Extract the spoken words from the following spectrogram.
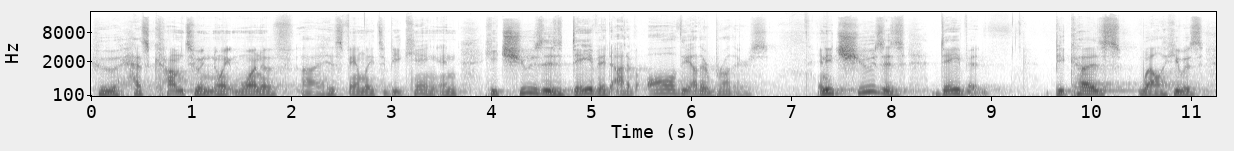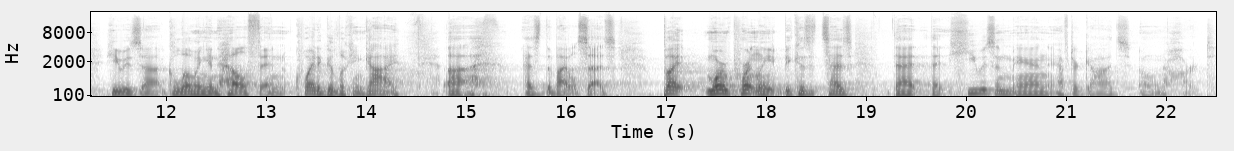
who has come to anoint one of uh, his family to be king. And he chooses David out of all the other brothers. And he chooses David because, well, he was, he was uh, glowing in health and quite a good looking guy, uh, as the Bible says. But more importantly, because it says that, that he was a man after God's own heart.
